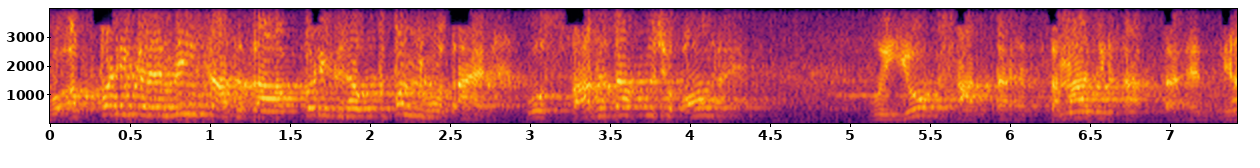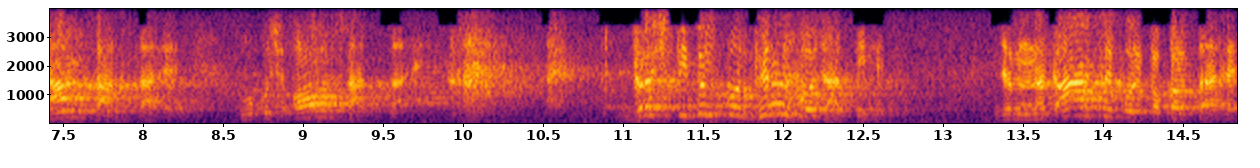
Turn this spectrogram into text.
वो अपरिग्रह नहीं साधता, अपरिग्रह उत्पन्न होता है, वो साधता कुछ और है। वो योग साधता है, समाधि साधता है, ध्यान साधता है, वो कुछ और साधता है। दृष्टि बिल्कुल भिन्न हो जाती है। जब नकार से कोई पकड़ता है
